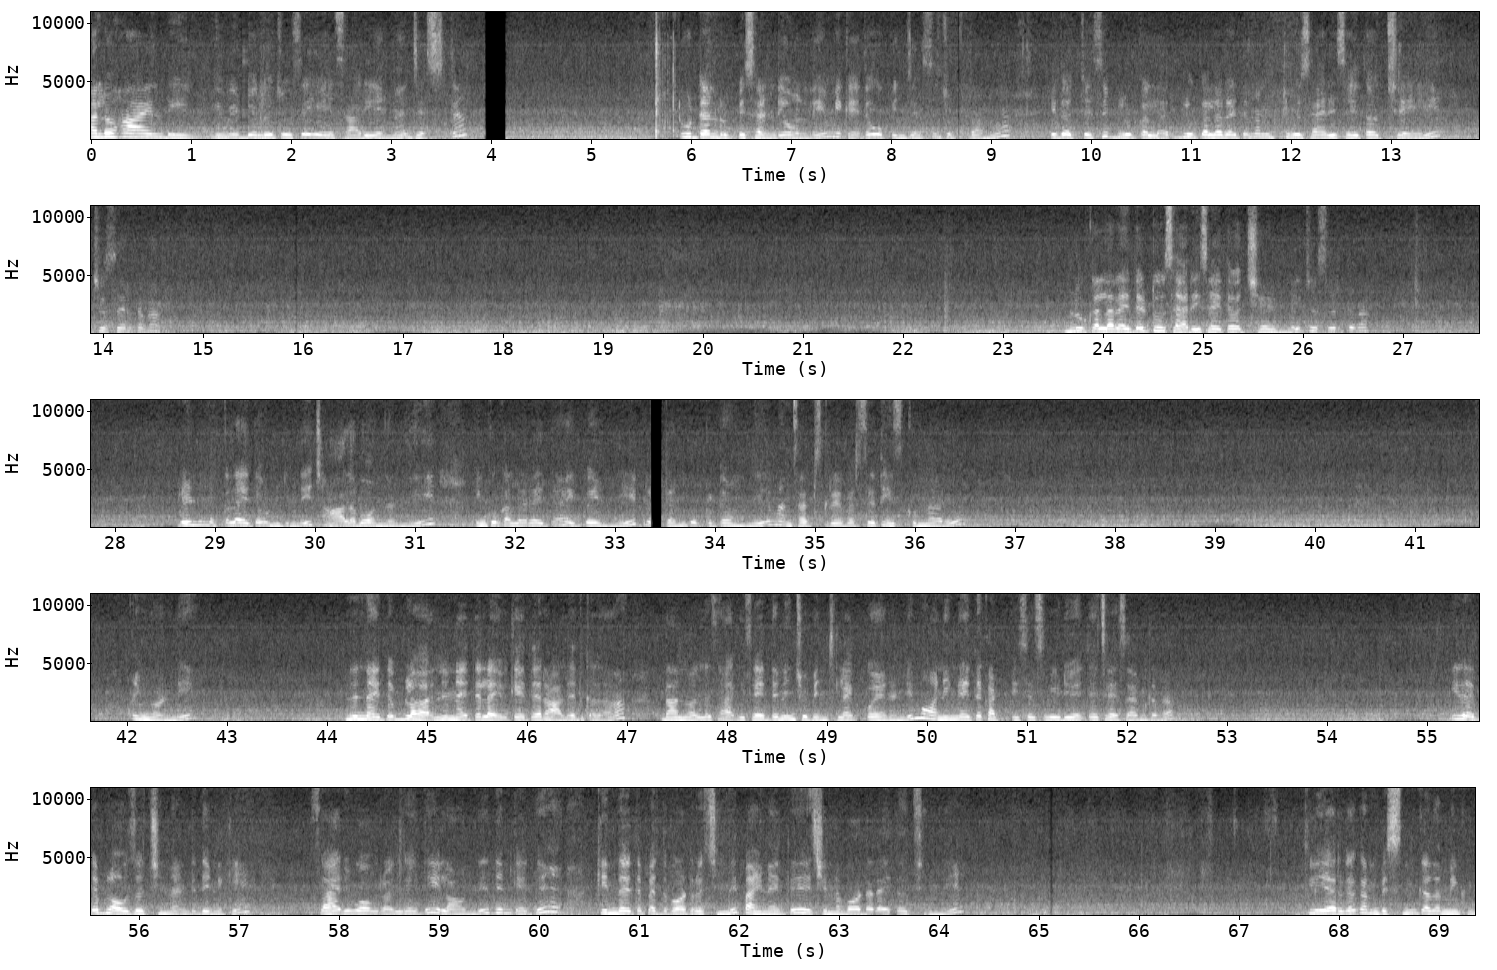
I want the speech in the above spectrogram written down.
Hello hi అండి. ఈ వీడియోలో చూసే ఏ సారీ అయినా జస్ట్ టూ టెన్ రూపీస్ అండి ఓన్లీ. మీకైతే ఓపెన్ చేసి చెప్తాను. ఇది వచ్చేసి బ్లూ కలర్. బ్లూ కలర్ అయితే మనకి టూ శారీస్ అయితే వచ్చాయి. చూసారు కదా? బ్లూ కలర్ అయితే టూ శారీస్ అయితే వచ్చాయండి. చూసారు కదా? రెండు ముక్కలు అయితే ఉంటుంది. చాలా బాగుందండి. ఇంకో కలర్ అయితే అయిపోయింది. ప్రస్తుతానికి ఒక్కటే ఉంది. మన సబ్స్క్రైబర్సే తీసుకున్నారు. ఇంకోండి. నిన్నైతే బ్లా నిన్నైతే లైవ్కి అయితే రాలేదు కదా. దానివల్ల శారీస్ అయితే నేను చూపించలేకపోయానండి. మార్నింగ్ అయితే కట్ పీసెస్ వీడియో అయితే చేశాను కదా. ఇదైతే బ్లౌజ్ వచ్చిందండి దీనికి. శారీ ఓవరాల్గా అయితే ఇలా ఉంది. దీనికైతే కింద అయితే పెద్ద బార్డర్ వచ్చింది. పైన అయితే చిన్న బార్డర్ అయితే వచ్చింది. క్లియర్గా కనిపిస్తుంది కదా మీకు?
